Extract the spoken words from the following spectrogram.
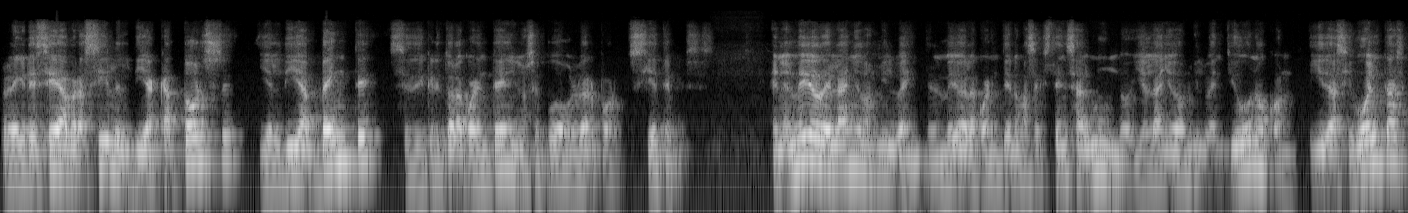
Regresé a Brasil el día 14 y el día 20 se decretó la cuarentena y no se pudo volver por siete meses. En el medio del año 2020, en el medio de la cuarentena más extensa del mundo y el año 2021 con idas y vueltas,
